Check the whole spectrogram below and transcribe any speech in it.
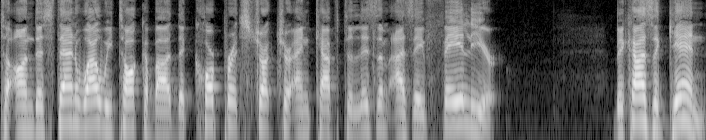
to understand why we talk about the corporate structure and capitalism as a failure. Because again,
